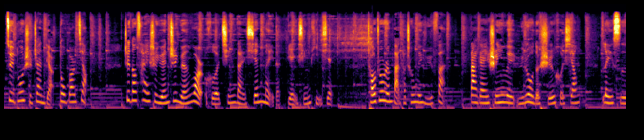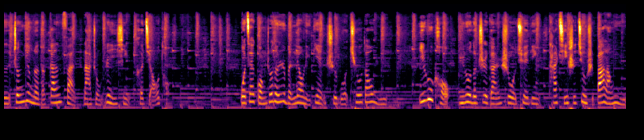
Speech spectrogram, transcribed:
最多是蘸点豆瓣酱。这道菜是原汁原味儿和清淡鲜美的典型体现。潮州人把它称为鱼饭，大概是因为鱼肉的实和香，类似蒸硬了的干饭那种韧性和嚼头。我在广州的日本料理店吃过秋刀鱼，一入口，鱼肉的质感使我确定它其实就是巴郎鱼。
